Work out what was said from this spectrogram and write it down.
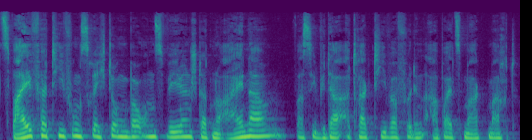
zwei Vertiefungsrichtungen bei uns wählen, statt nur einer, was sie wieder attraktiver für den Arbeitsmarkt macht.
